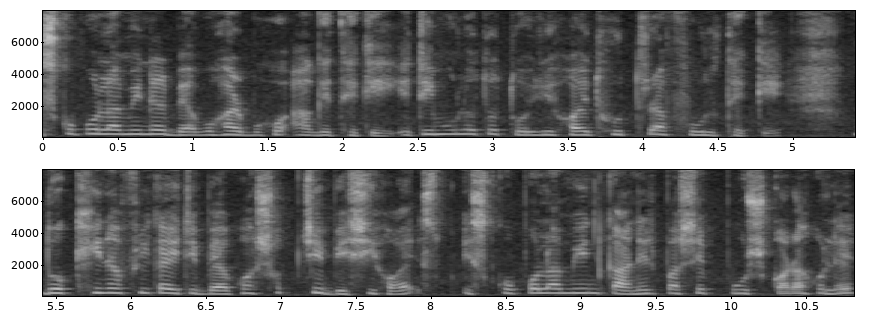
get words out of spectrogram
স্কোপোলামিনের ব্যবহার বহু আগে থেকেই। এটি মূলত তৈরি হয় ধুতরা ফুল থেকে। দক্ষিণ আফ্রিকায় এটি ব্যবহার সবচেয়ে বেশি হয়। স্কোপোলামিন কানের পাশে পুশ করা হলে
